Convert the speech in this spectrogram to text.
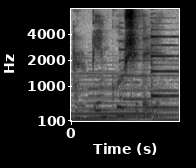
耳边故事的人。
